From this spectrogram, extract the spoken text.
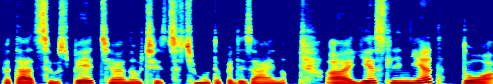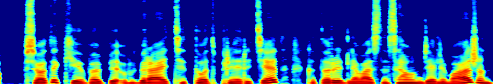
пытаться успеть э, научиться чему-то по дизайну. А если нет, то все-таки выбирайте тот приоритет, который для вас на самом деле важен.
